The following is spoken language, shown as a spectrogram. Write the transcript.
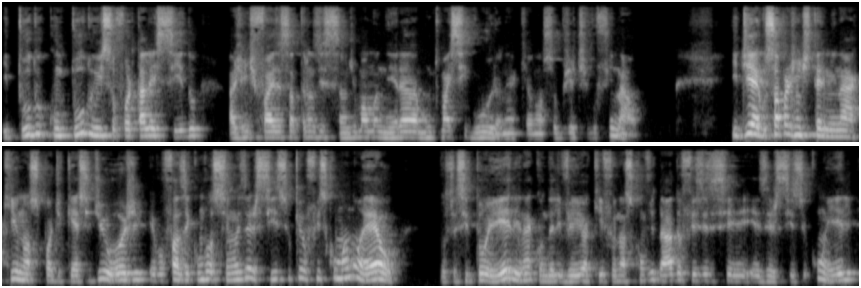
E tudo com tudo isso fortalecido, a gente faz essa transição de uma maneira muito mais segura, né? Que é o nosso objetivo final. E Diego, só para a gente terminar aqui o nosso podcast de hoje, eu vou fazer com você um exercício que eu fiz com o Manuel. Você citou ele, né? Quando ele veio aqui, foi nosso convidado, eu fiz esse exercício com ele,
